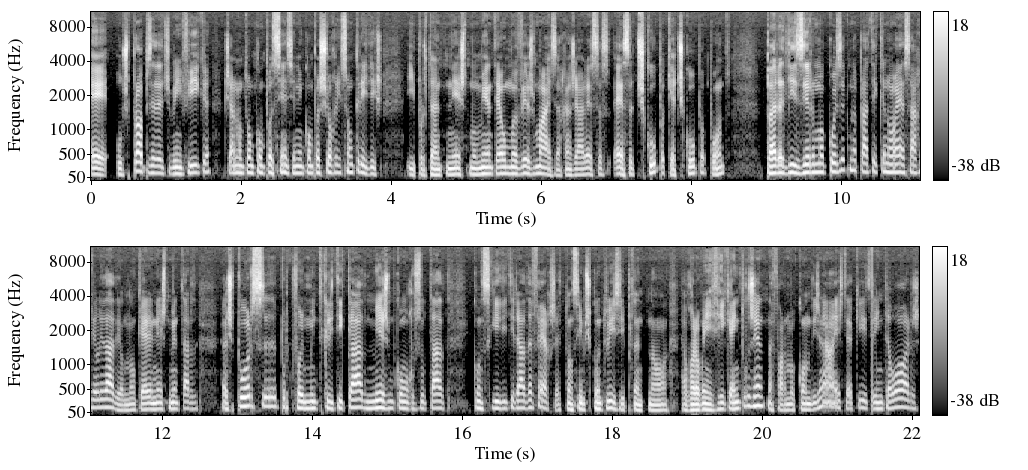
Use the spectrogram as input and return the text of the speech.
É os próprios adeptos do Benfica que já não estão com paciência nem com pachorra e são críticos. E, portanto, neste momento é uma vez mais arranjar essa, essa desculpa, que é desculpa, ponto, para dizer uma coisa que na prática não é essa a realidade. Ele não quer neste momento estar a expor-se porque foi muito criticado, mesmo com o resultado conseguido e tirado a ferros. É tão simples quanto isso e, portanto, não... agora o Benfica é inteligente na forma como diz, ah, isto é aqui 30 horas,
